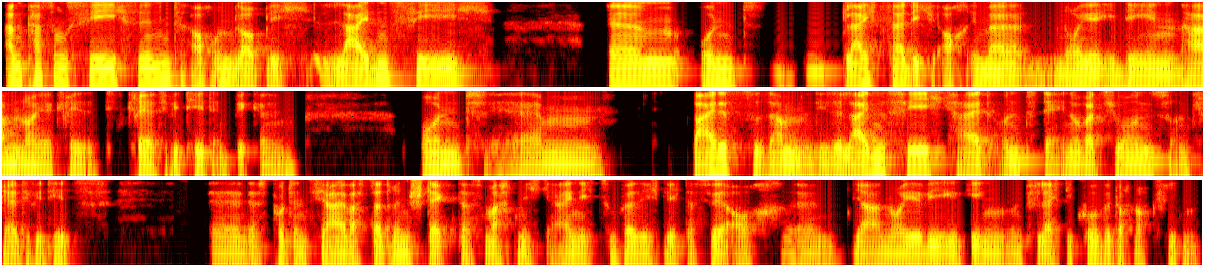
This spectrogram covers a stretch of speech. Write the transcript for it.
anpassungsfähig sind, auch unglaublich leidensfähig ähm, und gleichzeitig auch immer neue Ideen haben, neue Kreativität entwickeln. Und ähm, beides zusammen, diese Leidensfähigkeit und der Innovations- und Kreativitäts- äh, das Potenzial, was da drin steckt, das macht mich eigentlich zuversichtlich, dass wir auch äh, ja, neue Wege gehen und vielleicht die Kurve doch noch kriegen.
